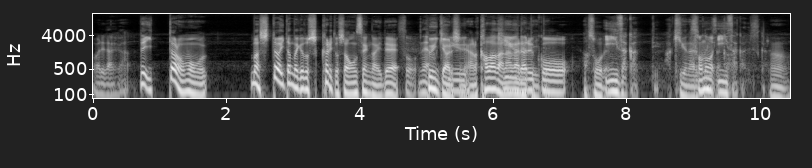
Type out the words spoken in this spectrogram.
我らが。で、行ったらもう、まあ知ってはいたんだけど、しっかりとした温泉街で、そうね。雰囲気あるしね、あの川が流れているて。子、あ、そうだよ。飯坂っていう。秋湯鳴子その飯。坂ですから。うん。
